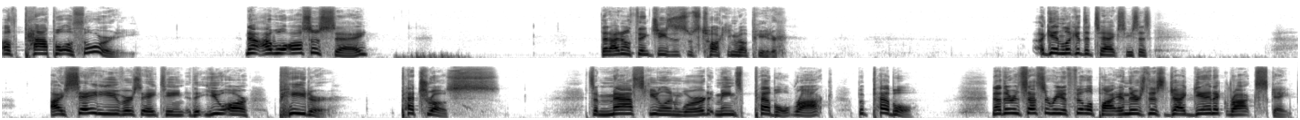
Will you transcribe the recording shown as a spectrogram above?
of papal authority. Now, I will also say that I don't think Jesus was talking about Peter. Again, look at the text. He says, I say to you, verse 18, that you are Peter. Petros. It's a masculine word. It means pebble, rock, but pebble. Now they're in Caesarea Philippi, and there's this gigantic rockscape.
